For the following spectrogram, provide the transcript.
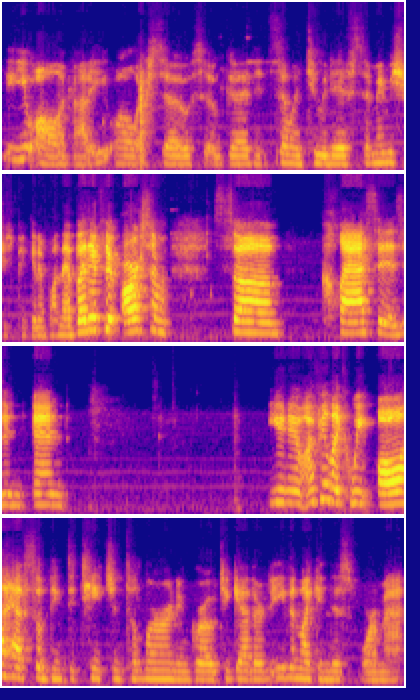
you all got it. You all are so so good and so intuitive. So maybe she was picking up on that. But if there are some some classes and and you know, I feel like we all have something to teach and to learn and grow together, even like in this format.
